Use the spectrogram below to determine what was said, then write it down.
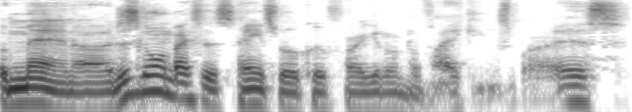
but man, uh, just going back to the Saints real quick before I get on the Vikings, bro. It's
